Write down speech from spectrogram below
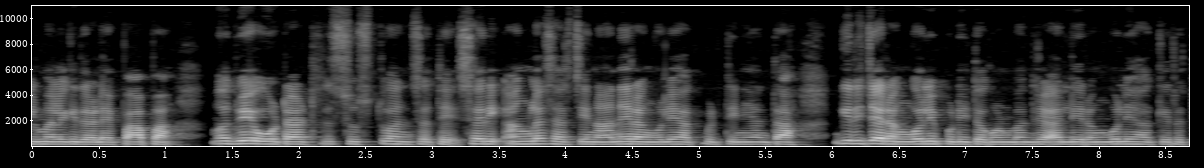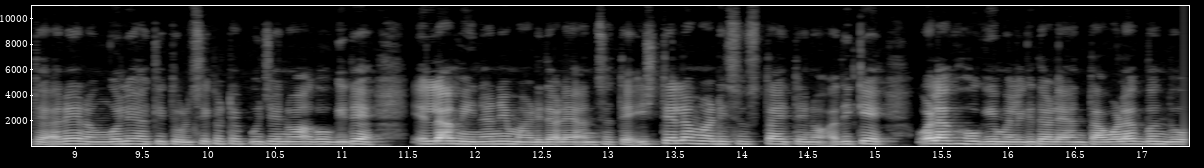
ಇಲ್ಲಿ ಮಲಗಿದಾಳೆ ಪಾಪ. ಮದುವೆ ಓಟಾಟ ಸುಸ್ತು ಅನಿಸುತ್ತೆ. ಸರಿ, ಅಂಗ್ಳ ಸರ್ಚಿ ನಾನೇ ರಂಗೋಲಿ ಹಾಕ್ಬಿಡ್ತೀನಿ ಅಂತ ಗಿರಿಜಾ ರಂಗೋಲಿ ಪುಡಿ ತೊಗೊಂಡು ಬಂದರೆ ಅಲ್ಲಿ ರಂಗೋಲಿ ಹಾಕಿರುತ್ತೆ. ಅರೆ, ರಂಗೋಲಿ ಹಾಕಿ ತುಳಸಿ ಕಟ್ಟೆ ಪೂಜೆನೂ ಆಗೋಗಿದೆ. ಎಲ್ಲ ಮೀನಾನೇ ಮಾಡಿದಾಳೆ ಅನಿಸುತ್ತೆ. ಇಷ್ಟೆಲ್ಲ ಮಾಡಿ ಸುಸ್ತಾಯ್ತೇನೋ, ಅದಕ್ಕೆ ಒಳಗೆ ಹೋಗಿ ಮಲಗಿದಾಳೆ ಅಂತ ಒಳಗೆ ಬಂದು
